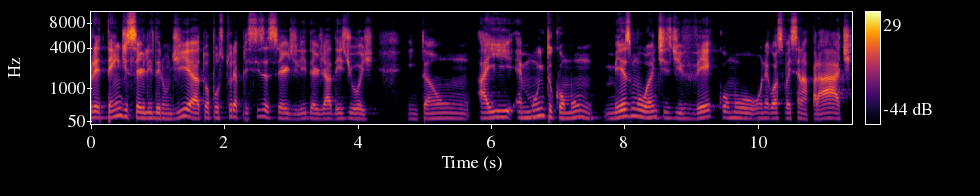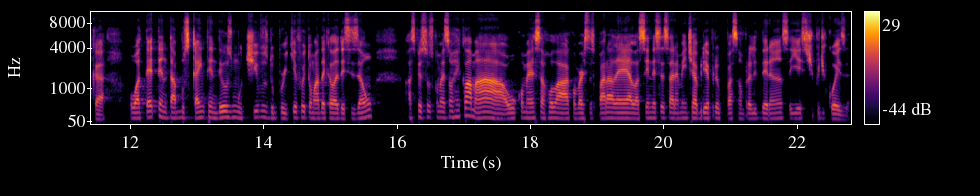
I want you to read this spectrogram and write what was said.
pretende ser líder um dia, a tua postura precisa ser de líder já desde hoje. Então, aí é muito comum, mesmo antes de ver como o negócio vai ser na prática, ou até tentar buscar entender os motivos do porquê foi tomada aquela decisão, as pessoas começam a reclamar, ou começa a rolar conversas paralelas, sem necessariamente abrir a preocupação para a liderança e esse tipo de coisa.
